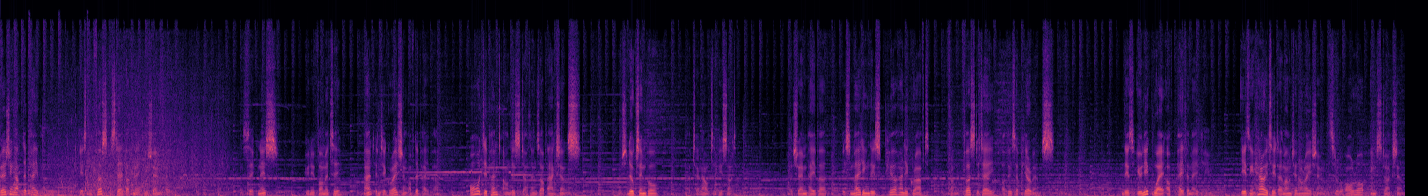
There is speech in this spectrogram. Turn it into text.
Dredging up the paper is the first step of making paper. The thickness, uniformity, and integration of the paper all depend on these dozens of actions, which look simple but turn out to be subtle. The Xuan paper is made in this pure handicraft from the first day of its appearance. This unique way of paper making is inherited among generations through oral instruction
